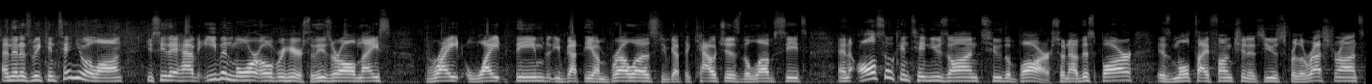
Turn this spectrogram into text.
And then as we continue along, you see they have even more over here. So these are all nice bright white themed. You've got the umbrellas, you've got the couches, the love seats, and also continues on to the bar. So now this bar is multifunction. It's used for the restaurants,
